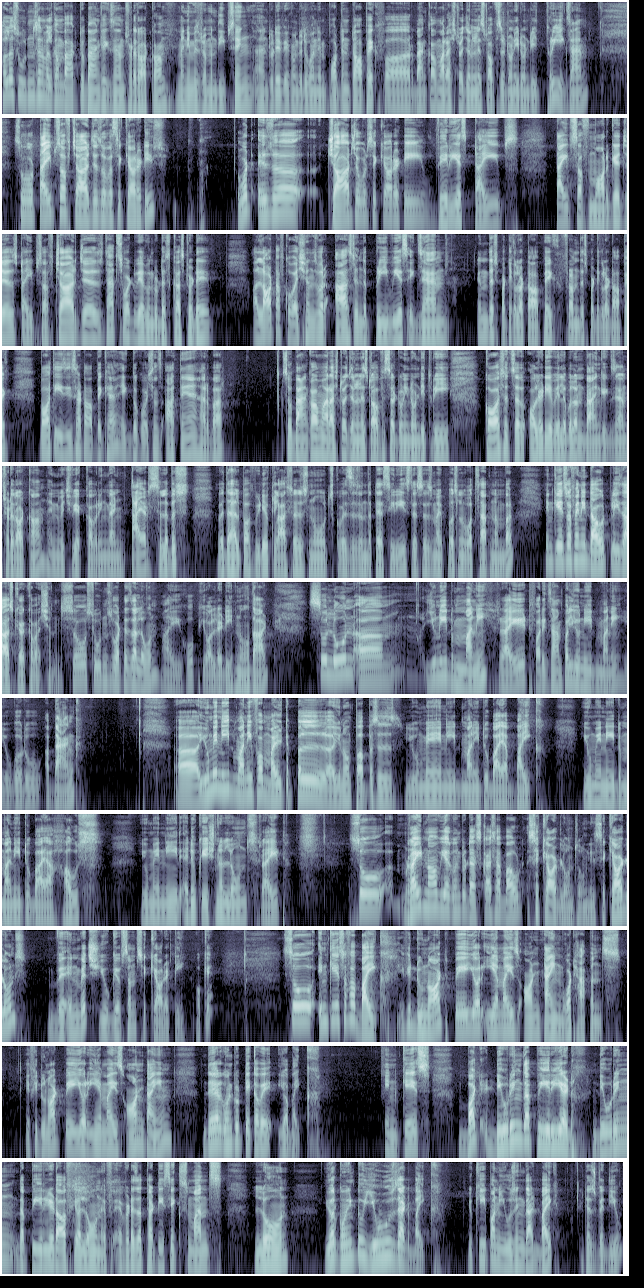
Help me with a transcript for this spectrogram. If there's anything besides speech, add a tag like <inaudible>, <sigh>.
Hello students and welcome back to bankexamstudy.com. My name is Ramandeep Singh and today we are going to do an important topic for Bank of Maharashtra Generalist Officer 2023 exam. So types of charges over securities. What is a charge over security? Various types, types of mortgages, types of charges. That's what we are going to discuss today. A lot of questions were asked in the previous exams in this particular topic from this particular topic. बहुत ही easy सा topic है। एक दो question आते हैं हर बार। So bank of Maharashtra journalist officer 2023 twenty three course it's already available on bank exam dot com in which we are covering the entire syllabus with the help of video classes notes quizzes in the test series this is my personal WhatsApp number in case of any doubt please ask your question so students what is a loan I hope you already know that so loan you need money right for example you need money you go to a bank uh, you may need money for multiple, uh, you know, purposes. You may need money to buy a bike. You may need money to buy a house. You may need educational loans, right? So right now we are going to discuss about secured loans only. Secured loans in which you give some security, okay? So in case of a bike, if you do not pay your EMIs on time, what happens? If you do not pay your EMIs on time, they are going to take away your bike in case but during the period during the period of your loan if, if it is a 36 months loan you are going to use that bike. You keep on using that bike. It is with you.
